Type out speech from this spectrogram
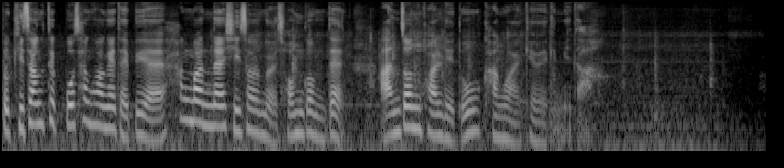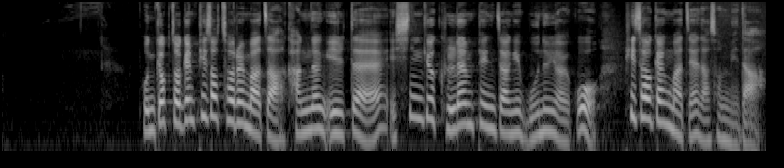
또 기상특보 상황에 대비해 항만 내 시설물 점검 등 안전 관리도 강화할 계획입니다. 본격적인 피서철을 맞아 강릉 일대에 신규 글램핑장이 문을 열고 피서객 맞이에 나섭니다.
